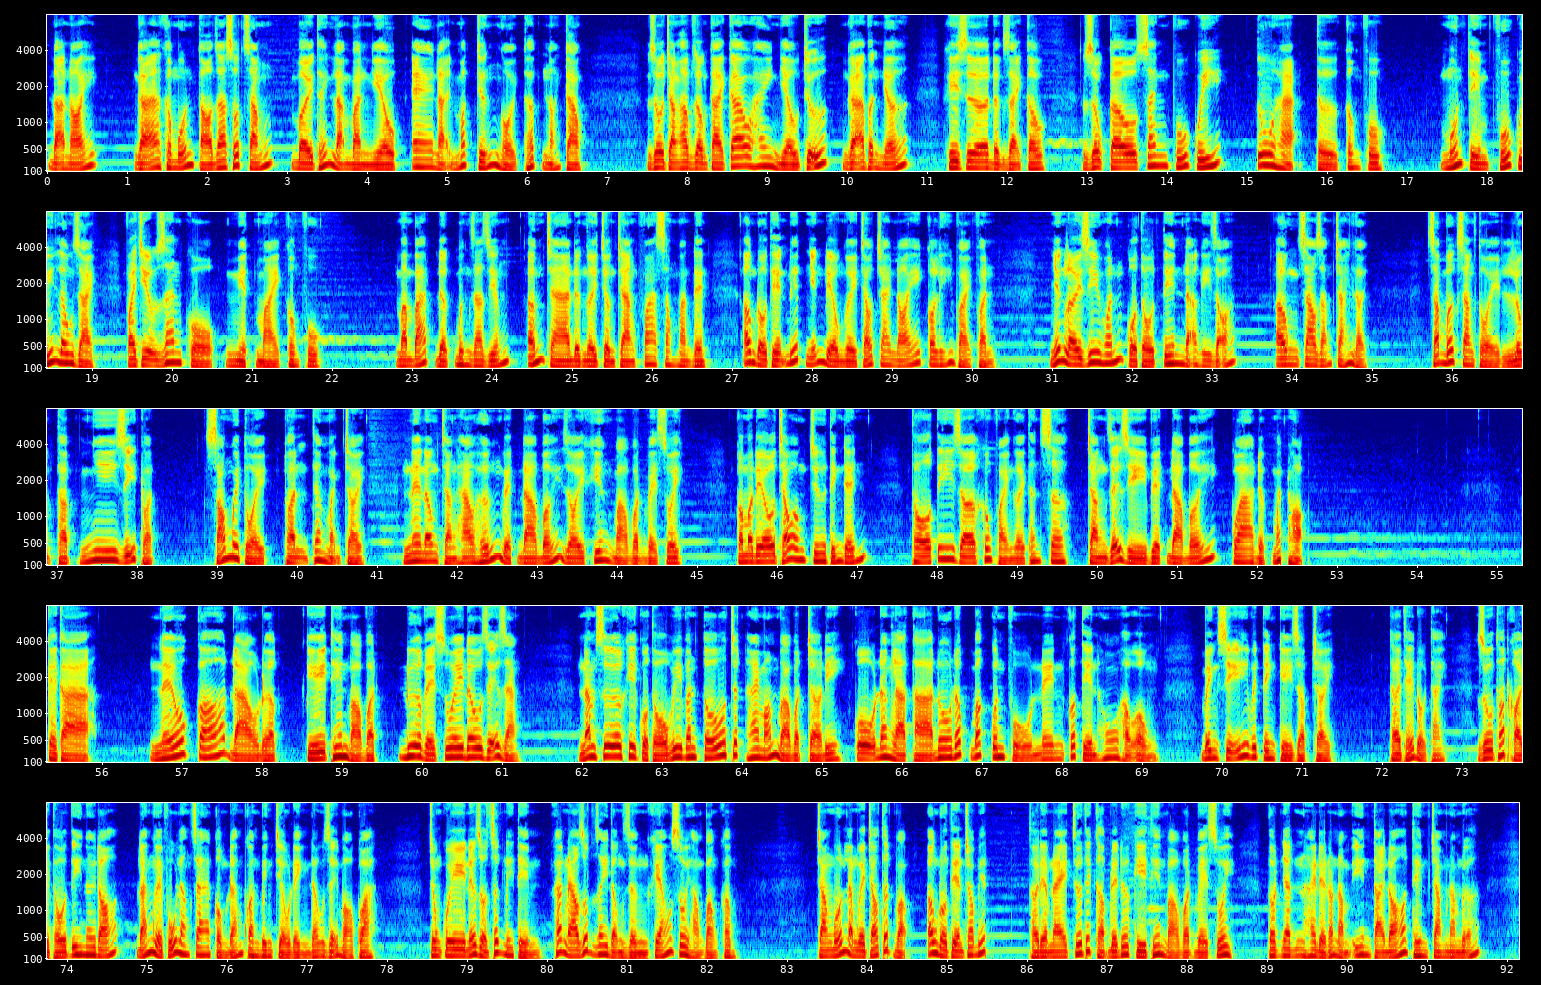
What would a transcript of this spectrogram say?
đã nói, gã không muốn tỏ ra sốt sắng, bởi thấy lạm bàn nhiều, e lại mắc chứng ngồi thấp nói cao. Dù chẳng học rộng tài cao hay nhiều chữ, gã vẫn nhớ, khi xưa được dạy câu, dục cầu sanh phú quý, tu hạ từ công phu muốn tìm phú quý lâu dài, phải chịu gian khổ, miệt mài công phu. Mâm bát được bưng ra giếng, ấm trà được người trường tràng pha xong mang lên. Ông Đồ Thiện biết những điều người cháu trai nói có lý vài phần. Những lời di huấn của tổ tiên đã ghi rõ. Ông sao dám trái lời. Sắp bước sang tuổi lục thập nhi dĩ thuật. 60 tuổi thuận theo mệnh trời, nên ông chẳng hào hứng việc đào bới rồi khiêng bảo vật về xuôi. Còn một điều cháu ông chưa tính đến, Thổ ti giờ không phải người thân sơ, chẳng dễ gì việc đào bới qua được mắt họ. Kể cả nếu có đào được kỳ thiên bảo vật đưa về xuôi đâu dễ dàng. Năm xưa khi của thổ Vi Văn Tố chất hai món bảo vật trở đi, cụ đang là tả đô đốc Bắc quân phủ nên có tiền hô hậu ủng, binh sĩ với tinh kỳ dập trời. Thời thế đổi thay, dù thoát khỏi thổ ti nơi đó, đám người Phú Lang Sa cùng đám quan binh triều đình đâu dễ bỏ qua. Trung quy nếu dồn sức đi tìm, khác nào rút dây động rừng khéo sôi hỏng bỏng không. Chẳng muốn làm người cháu thất vọng, ông đồ tiền cho biết, thời điểm này chưa thích hợp để đưa kỳ thiên bảo vật về xuôi, tốt nhất hay để nó nằm yên tại đó thêm trăm năm nữa.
